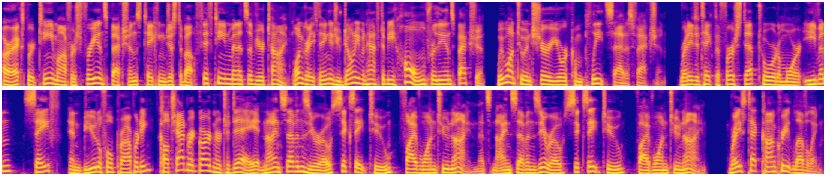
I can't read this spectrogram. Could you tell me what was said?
Our expert team offers free inspections taking just about 15 minutes of your time. One great thing is you don't even have to be home for the inspection. We want to ensure your complete satisfaction. Ready to take the first step toward a more even, safe, and beautiful property? Call Chadwick Gardner today at 970 682 5129. That's 970 682 5129. Raise Tech Concrete Leveling.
